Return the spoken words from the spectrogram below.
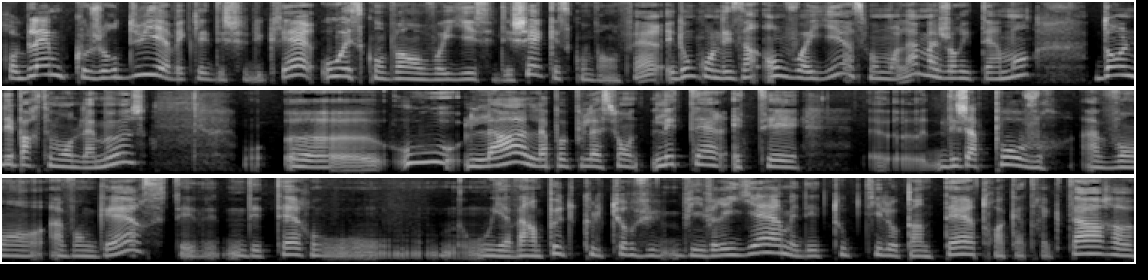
problème qu'aujourd'hui, avec les déchets nucléaires, où est-ce qu'on va envoyer ces déchets Qu'est-ce qu'on va en faire? Et donc, on les a envoyés à ce moment-là, majoritairement, dans le département de la Meuse, euh, où là, la population, les terres étaient euh, déjà pauvres avant, avant guerre. C'était des terres où, où il y avait un peu de culture vivrière, mais des tout petits lopins de terre, 3-4 hectares, euh,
